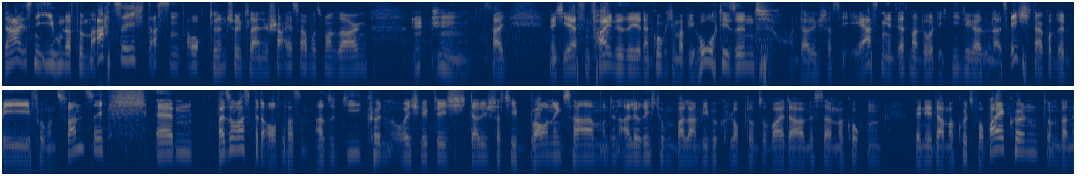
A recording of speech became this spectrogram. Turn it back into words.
da ist eine i185. Das sind auch ganz schön kleine Scheißer, muss man sagen. Das heißt, wenn ich die ersten Feinde sehe, dann gucke ich immer, wie hoch die sind. Und dadurch, dass die ersten jetzt erstmal deutlich niedriger sind als ich, da kommt der B25. Ähm, bei sowas bitte aufpassen. Also die können euch wirklich, dadurch, dass die Brownings haben und in alle Richtungen ballern wie bekloppt und so weiter, müsst ihr immer gucken, wenn ihr da mal kurz vorbei könnt und dann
